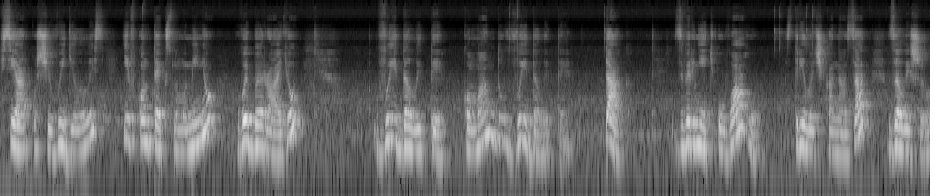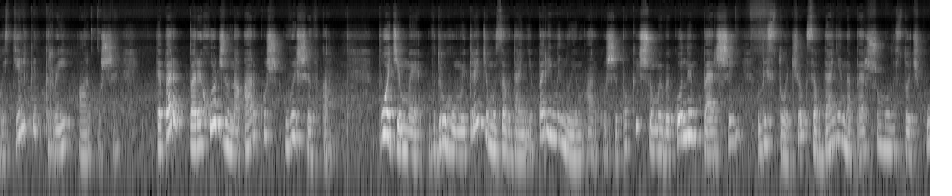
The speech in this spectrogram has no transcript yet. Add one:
Всі аркуші виділились, і в контекстному меню вибираю видалити команду видалити. Так, зверніть увагу, стрілочка назад, залишилось тільки три аркуші. Тепер переходжу на аркуш вишивка. Потім ми в другому і третьому завданні перейменуємо аркуші. Поки що ми виконуємо перший листочок, завдання на першому листочку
